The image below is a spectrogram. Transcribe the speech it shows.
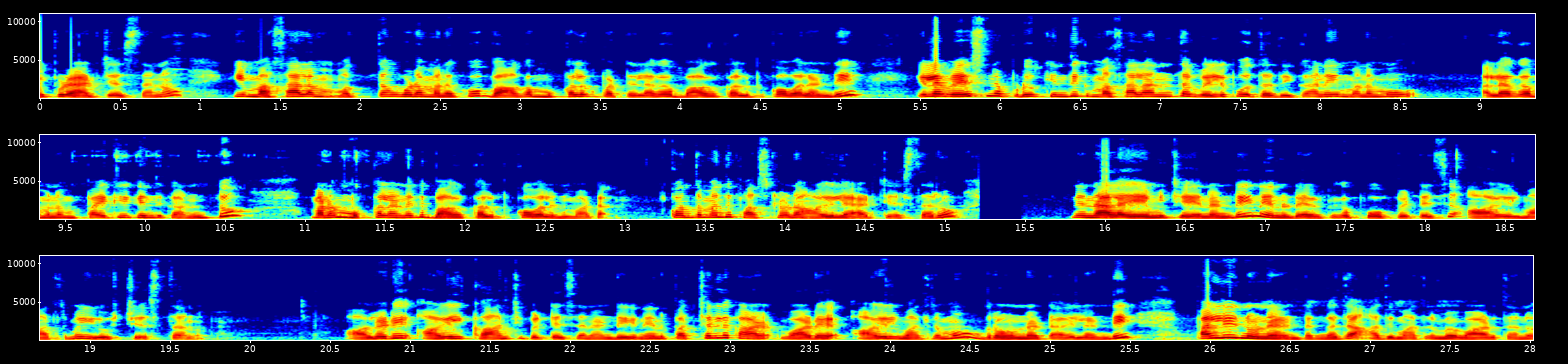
ఇప్పుడు యాడ్ చేస్తాను. ఈ మసాలా మొత్తం కూడా మనకు బాగా ముక్కలకు పట్టేలాగా బాగా కలుపుకోవాలండి. ఇలా వేసినప్పుడు కిందికి మసాలా అంతా వెళ్ళిపోతుంది. కానీ మనము అలాగా మనం పైకి కిందికి అంటూ మనం ముక్కలు అనేది బాగా కలుపుకోవాలన్నమాట. కొంతమంది ఫస్ట్లోనే ఆయిల్ యాడ్ చేస్తారు. నేను అలా ఏమి చేయనండి. నేను డైరెక్ట్గా పోపు పెట్టేసి ఆయిల్ మాత్రమే యూజ్ చేస్తాను. ఆల్రెడీ ఆయిల్ కాంచి పెట్టేశానండి. నేను పచ్చళ్ళకి వాడే ఆయిల్ మాత్రము గ్రౌండ్ నట్ ఆయిల్ అండి. పల్లి నూనె అంటాం కదా అది మాత్రమే వాడతాను.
